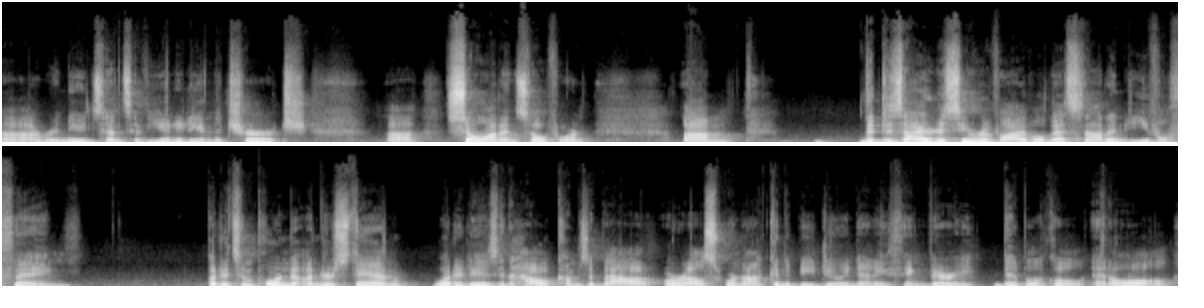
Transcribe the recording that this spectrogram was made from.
uh, a renewed sense of unity in the church, uh, so on and so forth. Um, the desire to see revival, that's not an evil thing, but it's important to understand what it is and how it comes about, or else we're not going to be doing anything very biblical at all.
